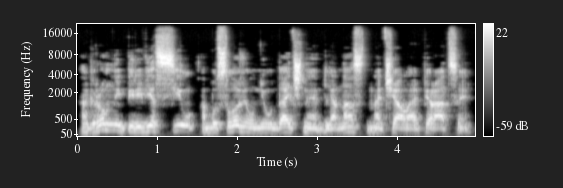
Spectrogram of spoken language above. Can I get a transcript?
Огромный перевес сил обусловил неудачное для нас начало операции.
